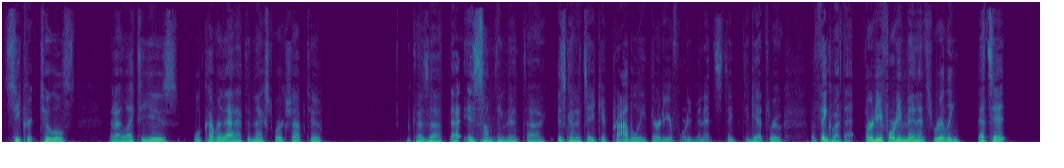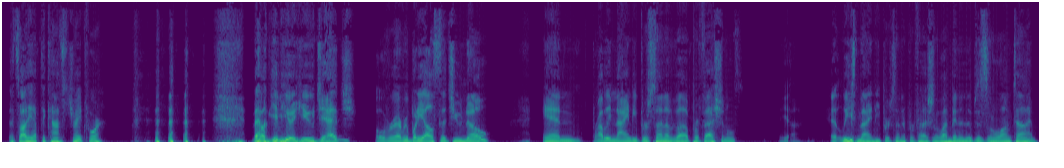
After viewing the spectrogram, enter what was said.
secret tools that I like to use. We'll cover that at the next workshop too, because uh, that is something that uh, is going to take you probably 30 or 40 minutes to, to get through. But think about that 30 or 40 minutes, really? That's it? That's all you have to concentrate for? That'll give you a huge edge over everybody else that you know and probably 90% of uh, professionals. Yeah, at least 90% of professionals. I've been in the business a long time.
